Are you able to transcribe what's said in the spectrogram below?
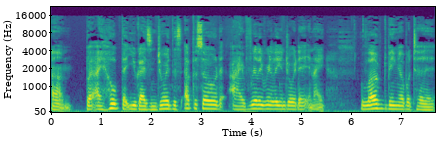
Um, but I hope that you guys enjoyed this episode. I really, really enjoyed it, and I loved being able to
